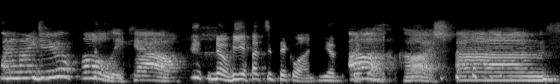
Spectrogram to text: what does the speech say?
and I do? Holy cow! No, you have to pick one. You have to. oh one. gosh. Um,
